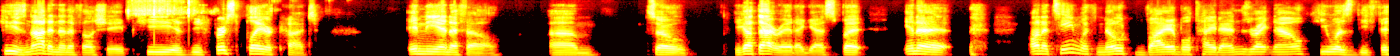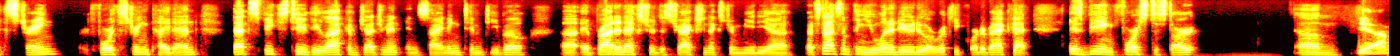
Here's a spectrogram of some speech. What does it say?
He is not in NFL shape. He is the first player cut in the NFL. Um, so you got that right, I guess. But in a on a team with no viable tight ends right now, he was the fifth string, fourth string tight end. That speaks to the lack of judgment in signing Tim Tebow. Uh, it brought an extra distraction, extra media. That's not something you want to do to a rookie quarterback that is being forced to start. Um, yeah,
